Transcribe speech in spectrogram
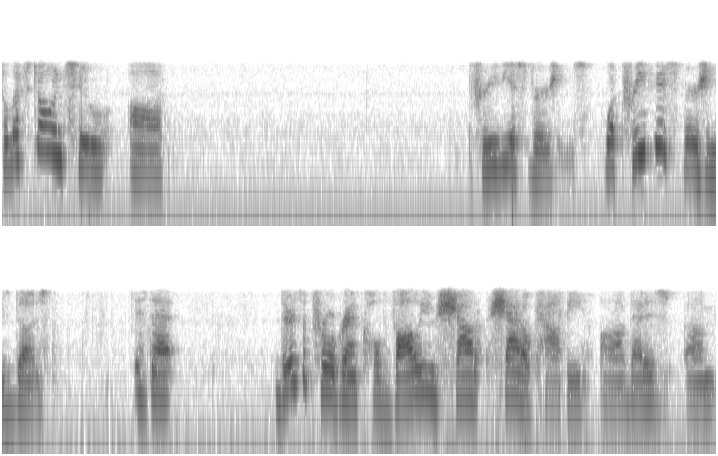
So let's go into uh, previous versions. What previous versions does is that there's a program called Volume Shadow, Shadow Copy uh, that is um,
